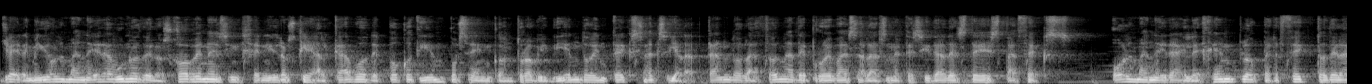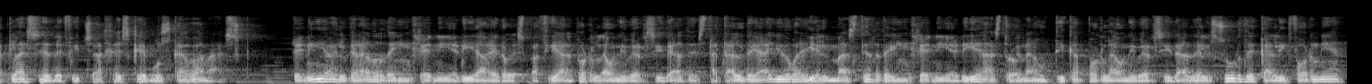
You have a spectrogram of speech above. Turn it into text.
Jeremy Ullman era uno de los jóvenes ingenieros que al cabo de poco tiempo se encontró viviendo en Texas y adaptando la zona de pruebas a las necesidades de SpaceX. Ullman era el ejemplo perfecto de la clase de fichajes que buscaba Musk. Tenía el grado de Ingeniería Aeroespacial por la Universidad Estatal de Iowa y el máster de Ingeniería Astronáutica por la Universidad del Sur de California,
